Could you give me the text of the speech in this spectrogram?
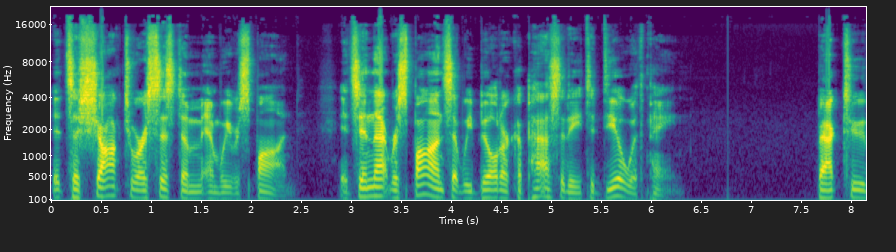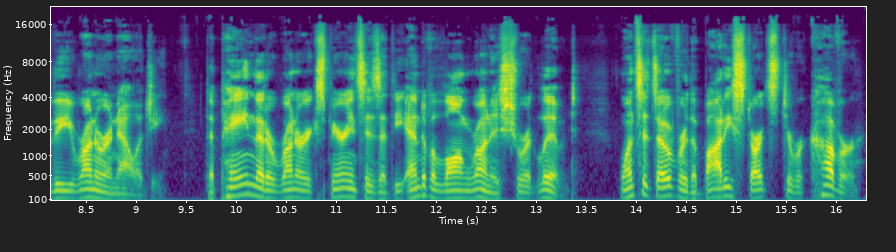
It's a shock to our system and we respond. It's in that response that we build our capacity to deal with pain. Back to the runner analogy. The pain that a runner experiences at the end of a long run is short lived. Once it's over, the body starts to recover,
